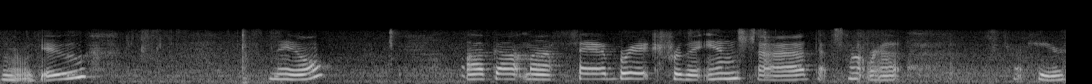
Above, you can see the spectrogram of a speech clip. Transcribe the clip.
There we go. Now, I've got my fabric for the inside. That's not right. Right here.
